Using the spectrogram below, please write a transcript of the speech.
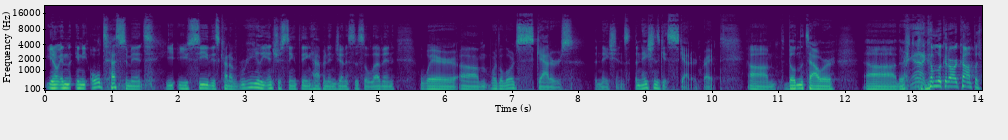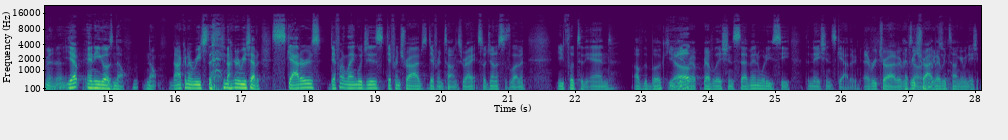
you know, in in the Old Testament, you, you, see this kind of really interesting thing happen in Genesis 11, where um, where the Lord scatters the nations. The nations get scattered, right? Um, building the tower. Uh, they're Yeah, come look at our accomplishment. Yep. And he goes, no, no, not going to reach the, not going to reach heaven. Scatters different languages, different tribes, different tongues, right? So Genesis 11, you flip to the end of the book, you Yep. get Re- Revelation 7. What do you see? The nations gathered Every tribe, every, every tongue, tribe, every tongue, every nation.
